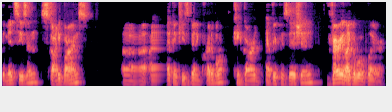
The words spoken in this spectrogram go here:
the midseason, Scottie Barnes. Uh, I, I, think he's been incredible. Can guard every position. Very likable player.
